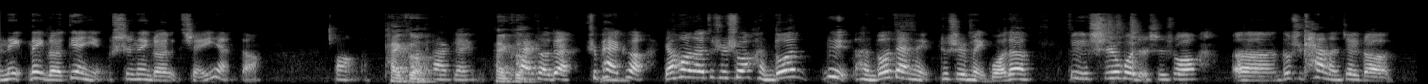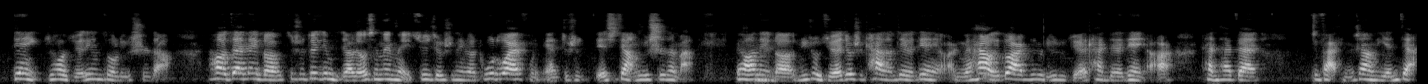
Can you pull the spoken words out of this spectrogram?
那那个电影是那个谁演的，忘了，派克，派克，派克，对，是派克。然后呢，就是说很多律很多在美就是美国的律师，或者是说。呃，都是看了这个电影之后决定做律师的。然后在那个就是最近比较流行的美剧，就是那个《Good Wife》里面，就是也是讲律师的嘛。然后那个女主角就是看了这个电影，里面还有一段就是女主角看这个电影，看她在就法庭上演讲，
